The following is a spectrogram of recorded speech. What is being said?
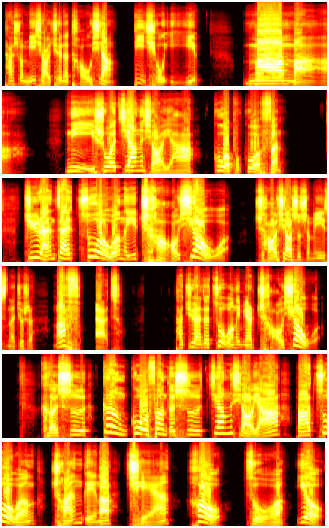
他说米小圈的头像地球仪。妈妈，你说姜小牙过不过分？居然在作文里嘲笑我，嘲笑是什么意思呢？就是 laugh at。他居然在作文里面嘲笑我。可是更过分的是，姜小牙把作文传给了前后左右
